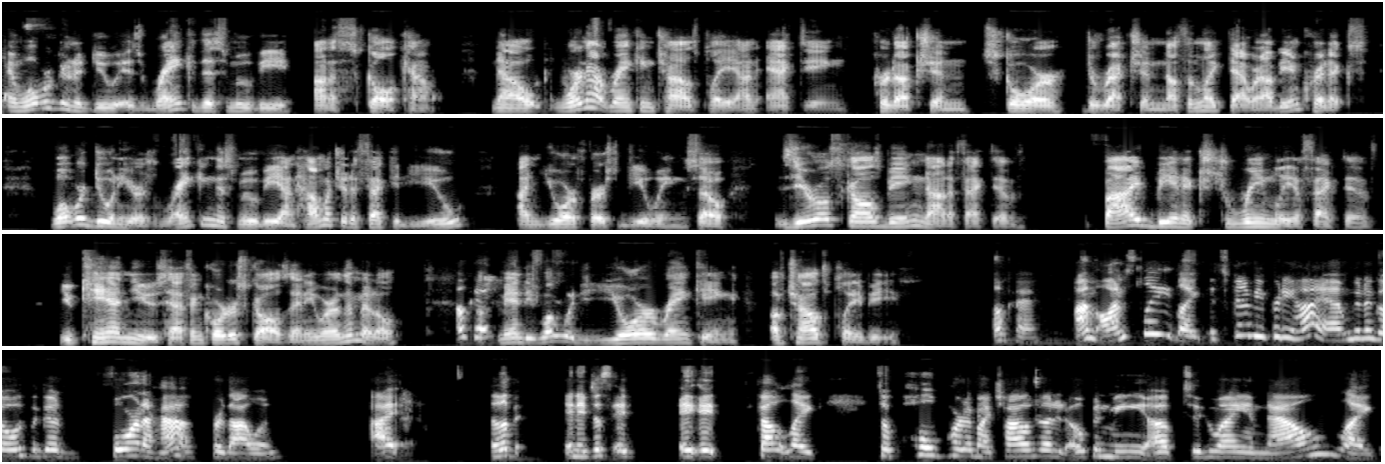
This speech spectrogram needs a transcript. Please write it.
And what we're going to do is rank this movie on a skull count. Now, we're not ranking Child's Play on acting, production, score, direction, nothing like that. We're not being critics. What we're doing here is ranking this movie on how much it affected you on your first viewing. So, zero skulls being not effective, five being extremely effective. You can use half and quarter skulls anywhere in the middle. Okay, Uh, Mandy, what would your ranking of Child's Play be? okay. I'm honestly like it's gonna be pretty high. I'm gonna go with a good four and a half for that one. I I love it, and it just it it, it felt like it's a whole part of my childhood. It opened me up to who I am now. Like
